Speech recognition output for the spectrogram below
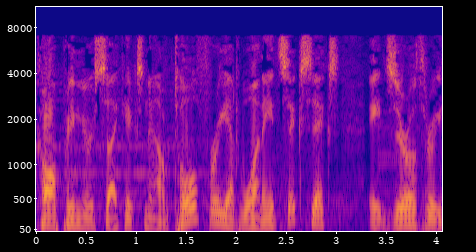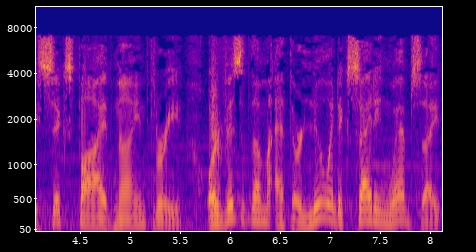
Call Premier Psychics now toll free at 1 866 803 6593 or visit them at their new and exciting website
